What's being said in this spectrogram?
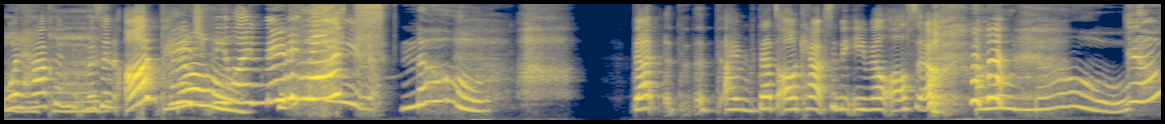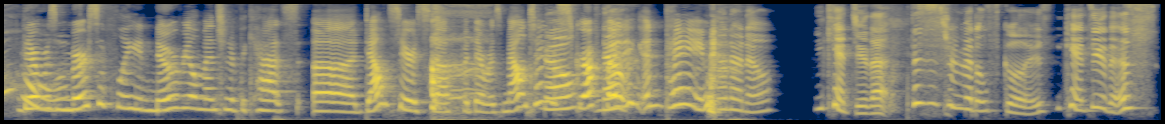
What Oh happened was an on-page No. feline mating scene. No. That I'm that's all caps in the email. Also, Oh no. No. there was mercifully no real mention of the cat's uh downstairs stuff, but there was mounting, No, scruff no. biting, and pain. No, no, no. You can't do that. This is for middle schoolers. You can't do this.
